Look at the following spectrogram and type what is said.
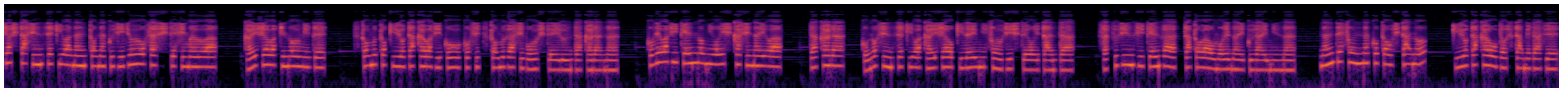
出社した親戚はなんとなく事情を察してしまうわ。会社は血の海で、務と清高は事故を起こし務が死亡しているんだからな。これは事件の匂いしかしないわ。だから、この親戚は会社をきれいに掃除しておいたんだ。殺人事件があったとは思えないくらいにな。なんでそんなことをしたの？清高を脅すためだぜ。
